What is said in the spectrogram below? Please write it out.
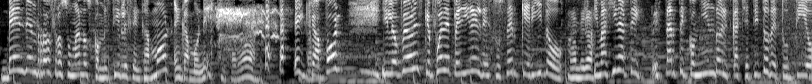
Venden rostros humanos comestibles en jamón, en jamón, ¿eh? en Japón. Y lo peor es que puede pedir el de su ser querido. Ah, mira. Imagínate estarte comiendo el cachetito de tu tío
